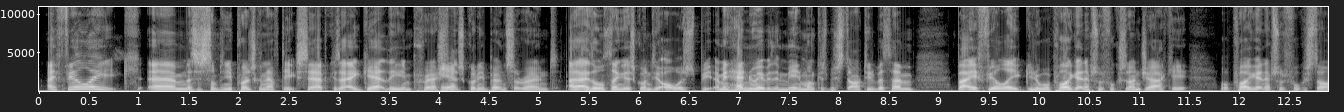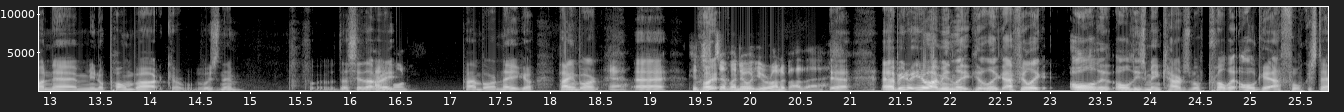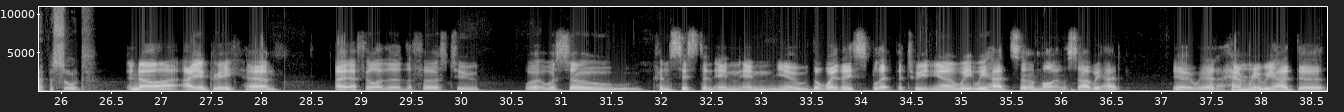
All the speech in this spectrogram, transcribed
I feel like um, this is something you're probably going to have to accept because I get the impression Yeah. it's going to bounce around. I, I don't think it's going to always be. I mean, Henry might be the main one because we started with him, but I feel like you know we'll probably get an episode focused on Jackie. We'll probably get an episode focused on um, you know Palmbark or what was his name? Did I say that right? on. Pangborn. There you go. Pangborn. Yeah. Uh, probably- job, I knew what you were on about there. yeah, uh, but you know, you know what I mean. Like, like I feel like all the all these main characters will probably all get a focused episode. No, I, I agree. Um, I, I feel like the the first two were, were so consistent in, in you know the way they split between you know we, we had some of Molly on the side. We had you know we had Henry. We had the,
